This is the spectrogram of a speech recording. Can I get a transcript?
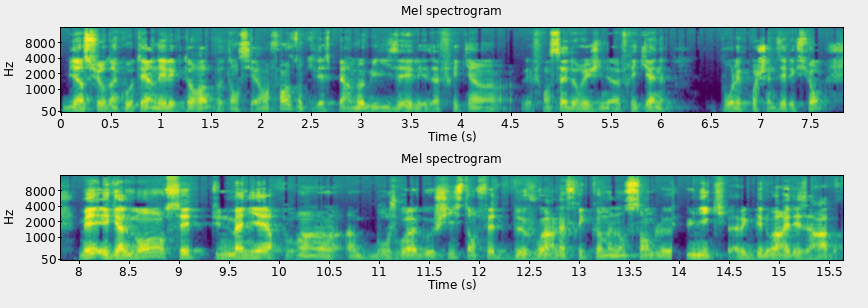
bien sûr d'un côté un électorat potentiel en France, donc il espère mobiliser les Africains, les Français d'origine africaine pour les prochaines élections, mais également c'est une manière pour un, bourgeois gauchiste en fait de voir l'Afrique comme un ensemble unique avec des Noirs et des Arabes.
